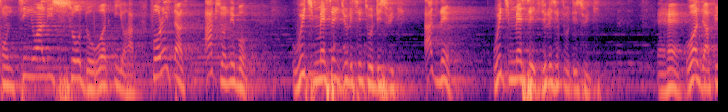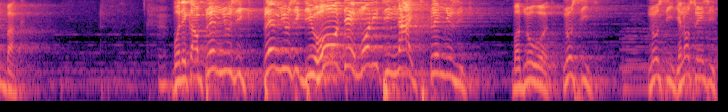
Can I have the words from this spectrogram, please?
continually sow the word in your heart. For instance, ask your neighbor, which message you listen to this week? Ask them, which message you listen to this week? Uh-huh. What's their feedback? But they can play music, play music the whole day, morning till night, play music. But no word, no seed. No seed. You're not sowing seed.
